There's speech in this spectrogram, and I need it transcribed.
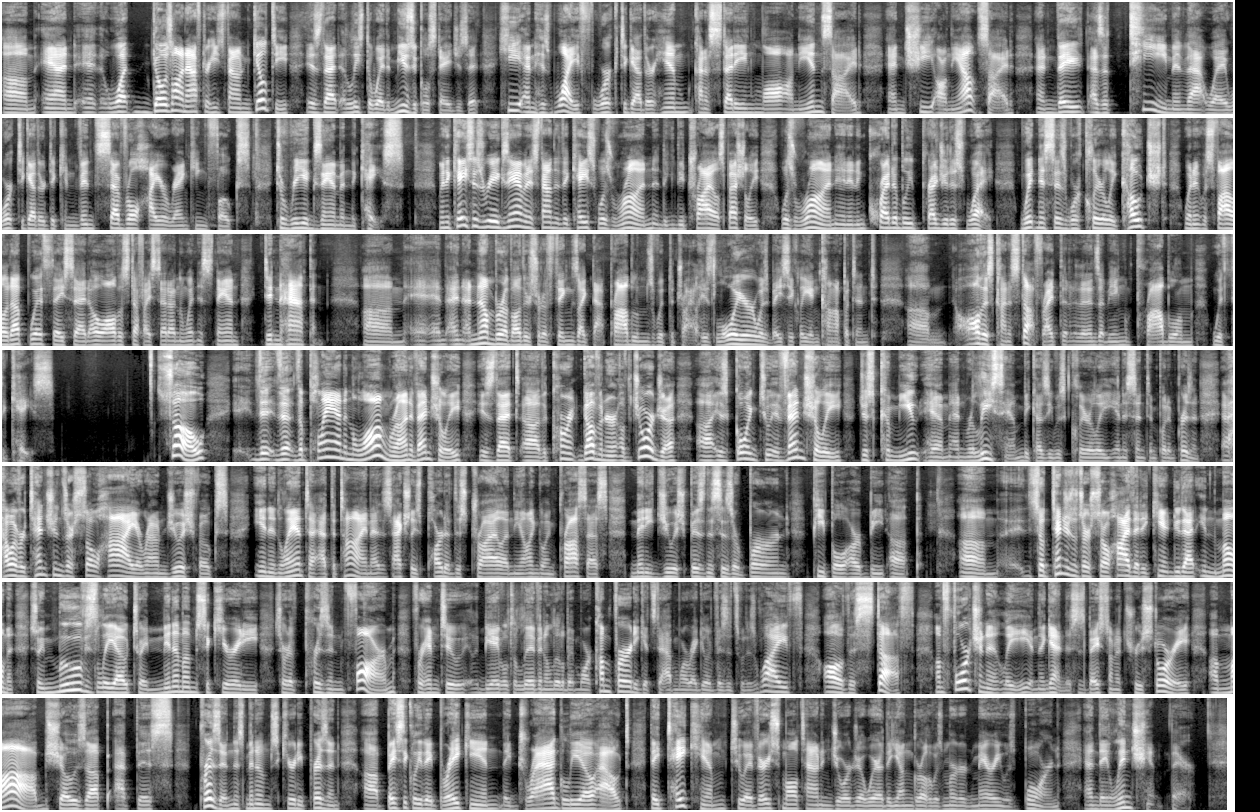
Um, and it, what goes on after he's found guilty is that, at least the way the musical stages it, he and his wife work together, him kind of studying law on the inside and she on the outside. And they, as a team in that way, work together to convince several higher ranking folks to re examine the case. When the case is re-examined, it's found that the case was run, the, the trial especially, was run in an incredibly prejudiced way. Witnesses were clearly coached. When it was followed up with, they said, oh, all the stuff I said on the witness stand didn't happen. Um, and, and a number of other sort of things like that, problems with the trial. His lawyer was basically incompetent, um, all this kind of stuff, right? That, that ends up being a problem with the case. So, the, the, the plan in the long run eventually is that uh, the current governor of Georgia uh, is going to eventually just commute him and release him because he was clearly innocent and put in prison. Uh, however, tensions are so high around Jewish folks in Atlanta at the time, as actually as part of this trial and the ongoing process, many Jewish businesses are burned, people are beat up. Um, so tensions are so high that he can't do that in the moment. So he moves Leo to a minimum security sort of prison farm for him to be able to live in a little bit more comfort. He gets to have more regular visits with his wife, all of this stuff. Unfortunately, and again, this is based on a true story, a mob shows up at this prison, this minimum security prison, uh, basically they break in, they drag Leo out, they take him to a very small town in Georgia where the young girl who was murdered, Mary, was born, and they lynch him there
